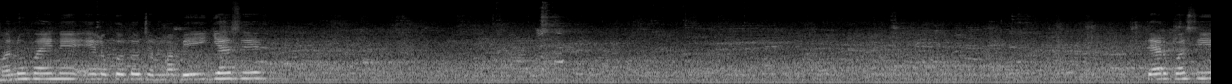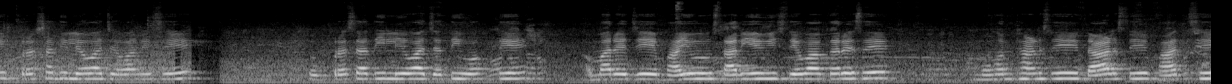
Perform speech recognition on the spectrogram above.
મનુભાઈને એ લોકો તો જમવા બેસી ગયા છે. ત્યાર પછી પ્રસાદી લેવા જવાની છે. તો પ્રસાદી લેવા જતી વખતે અમારે જે ભાઈઓ સારી એવી સેવા કરે છે મોહનથાણ છે, દાળ છે, ભાત છે,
